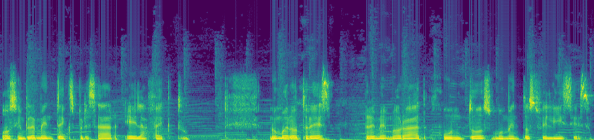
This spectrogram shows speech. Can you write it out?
o simplemente expresar el afecto. Número 3. Rememorad juntos momentos felices.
